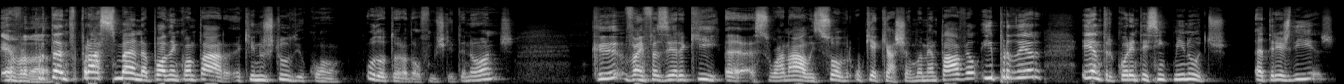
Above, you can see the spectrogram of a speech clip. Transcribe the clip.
É verdade. Portanto, para a semana podem contar aqui no estúdio com o Dr. Adolfo Mesquita Nunes, que vem fazer aqui a, a sua análise sobre o que é que acha lamentável e perder entre 45 minutos a 3 dias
